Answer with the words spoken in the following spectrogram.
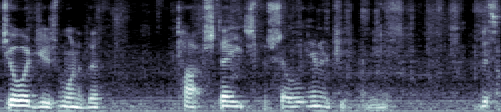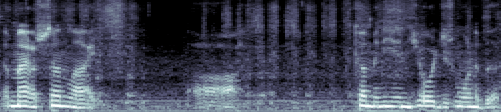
Georgia is one of the top states for solar energy. I mean, this amount of sunlight uh, coming in, Georgia is one of the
